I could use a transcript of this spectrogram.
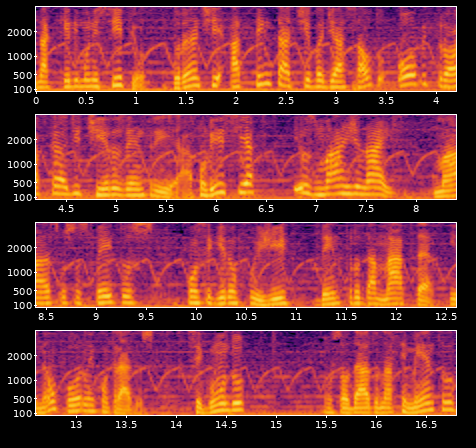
naquele município. Durante a tentativa de assalto, houve troca de tiros entre a polícia e os marginais, mas os suspeitos conseguiram fugir dentro da mata e não foram encontrados. Segundo o soldado Nascimento,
